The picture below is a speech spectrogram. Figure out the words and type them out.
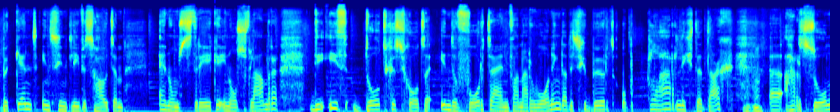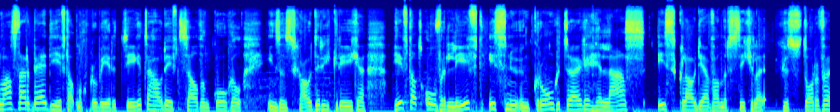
bekend in Sint-Lieveshouten en omstreken in Oost-Vlaanderen. Die is doodgeschoten in de voortuin van haar woning. Dat is gebeurd op klaarlichte dag. Uh -huh. uh, haar zoon was daarbij, die heeft dat nog proberen tegen te houden, heeft zelf een kogel in zijn schouder gekregen, heeft dat overleefd, is nu een kroongetuige. Helaas is Claudia van der Stichelen gestorven.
